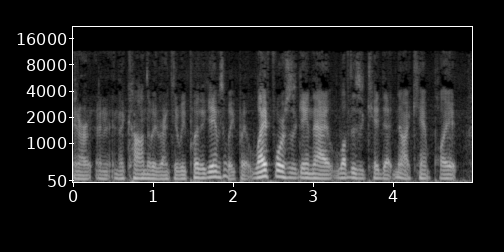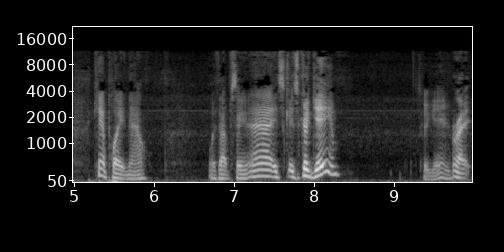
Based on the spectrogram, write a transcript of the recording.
in our in, in the condo we rented we play the games a week but life force is a game that i loved as a kid that no i can't play it can't play it now without saying, eh, it's it's a good game. It's a good game. right.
